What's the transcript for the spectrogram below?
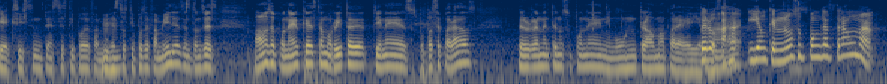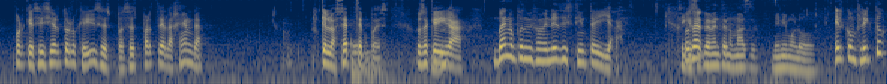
que existen este tipo de familias, estos tipos de familias. Entonces, vamos a poner que esta morrita tiene sus papás separados, pero realmente no supone ningún trauma para ella. Pero, Ajá. ajá, y aunque no suponga trauma, porque sí es cierto lo que dices, pues es parte de la agenda, que lo acepte, pues. O sea, que diga, bueno, pues mi familia es distinta y ya. Sí, o que sea- simplemente nomás mínimo lo... El conflicto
